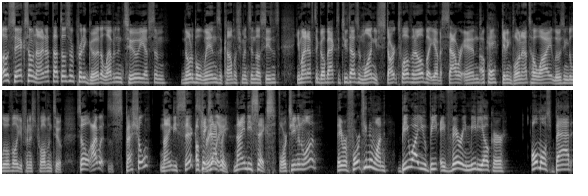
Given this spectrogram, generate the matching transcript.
06, 09. I thought those were pretty good. 11 and 2. You have some notable wins, accomplishments in those seasons. You might have to go back to 2001. You start 12 and 0, but you have a sour end. Okay. Getting blown out to Hawaii, losing to Louisville, you finish 12 and 2. So I would special 96. Okay, really? exactly. 96. 14 and 1. They were 14 and 1. BYU beat a very mediocre, almost bad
